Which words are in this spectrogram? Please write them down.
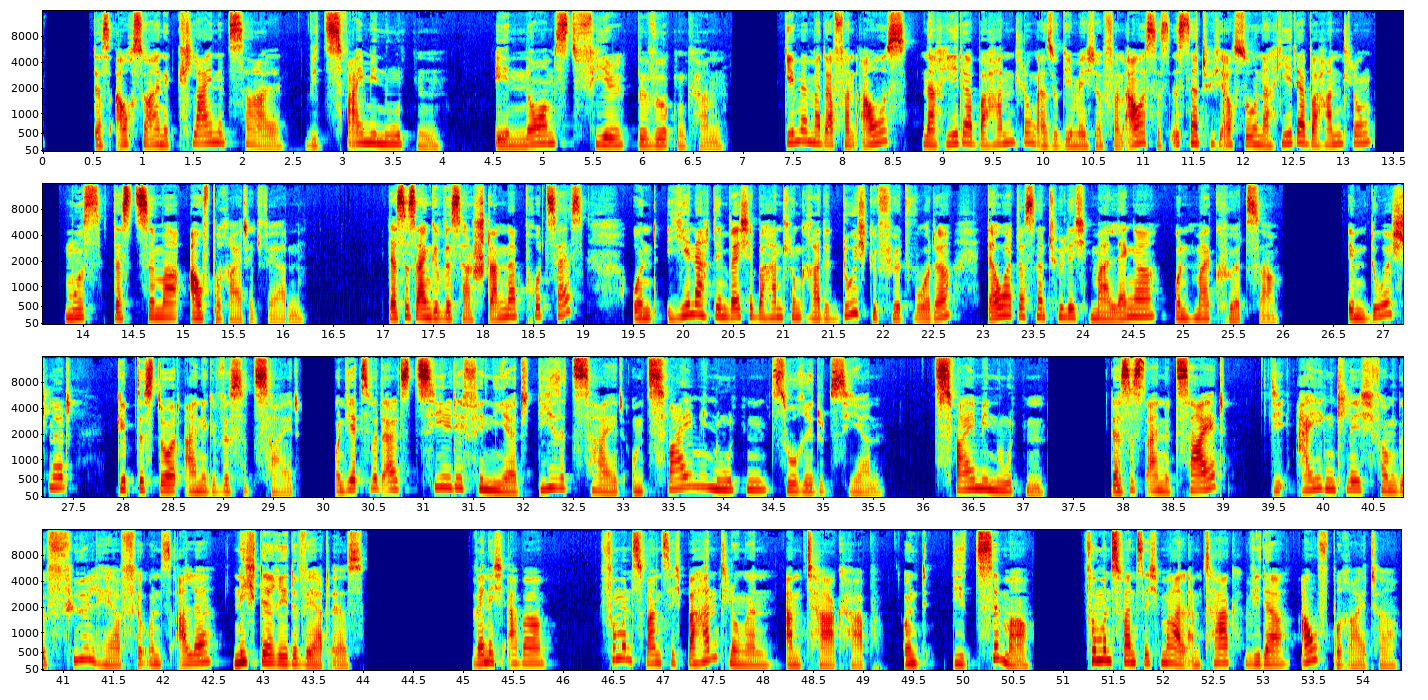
dass auch so eine kleine Zahl wie zwei Minuten enormst viel bewirken kann. Gehen wir mal davon aus, nach jeder Behandlung, also gehen wir nicht davon aus, das ist natürlich auch so, nach jeder Behandlung muss das Zimmer aufbereitet werden. Das ist ein gewisser Standardprozess und je nachdem, welche Behandlung gerade durchgeführt wurde, dauert das natürlich mal länger und mal kürzer. Im Durchschnitt gibt es dort eine gewisse Zeit. Und jetzt wird als Ziel definiert, diese Zeit um zwei Minuten zu reduzieren. Zwei Minuten. Das ist eine Zeit, die eigentlich vom Gefühl her für uns alle nicht der Rede wert ist. Wenn ich aber 25 Behandlungen am Tag habe und die Zimmer 25 Mal am Tag wieder aufbereite,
